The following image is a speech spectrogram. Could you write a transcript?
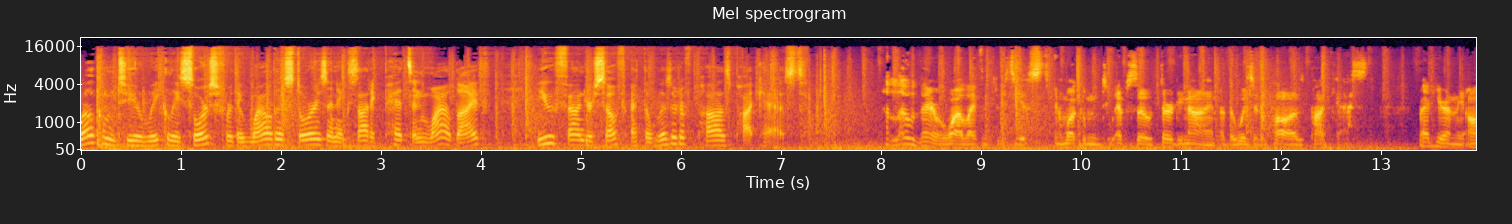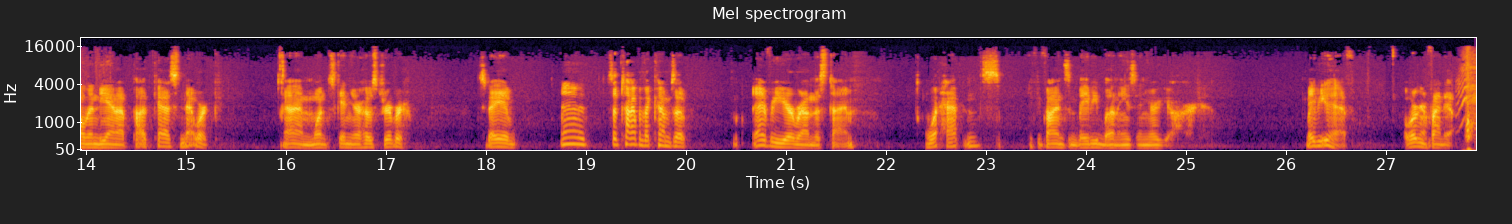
Welcome to your weekly source for the wildest stories and exotic pets and wildlife. You found yourself at the Wizard of Paws podcast. Hello there, wildlife enthusiasts, and welcome to episode 39 of the Wizard of Paws podcast, right here on the All Indiana Podcast Network. I'm once again your host, River. Today, eh, it's a topic that comes up every year around this time. What happens if you find some baby bunnies in your yard? Maybe you have. But we're going to find out.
